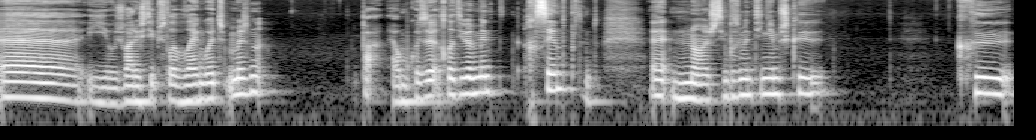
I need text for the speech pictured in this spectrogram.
Uh, e os vários tipos de love language, mas pá, é uma coisa relativamente recente, portanto, uh, nós simplesmente tínhamos que que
